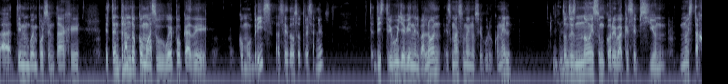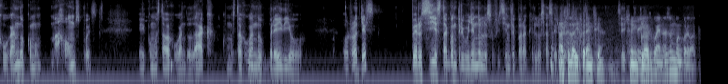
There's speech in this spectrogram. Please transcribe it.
ah, tiene un buen porcentaje. Está entrando como a su época de como Breeze hace dos o tres años distribuye bien el balón, es más o menos seguro con él. Entonces no es un coreback excepción, no está jugando como Mahomes, pues, eh, como estaba jugando Dak, como está jugando Brady o, o Rodgers, pero sí está contribuyendo lo suficiente para que los aceleros. Hace la diferencia. Sí, Sí, Sí, es claro. bueno, es un buen coreback.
